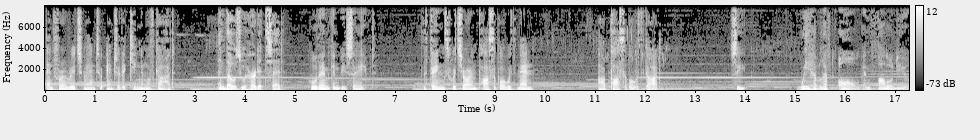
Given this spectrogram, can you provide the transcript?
than for a rich man to enter the kingdom of God. And those who heard it said, Who then can be saved? The things which are impossible with men are possible with God. See, we have left all and followed you.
